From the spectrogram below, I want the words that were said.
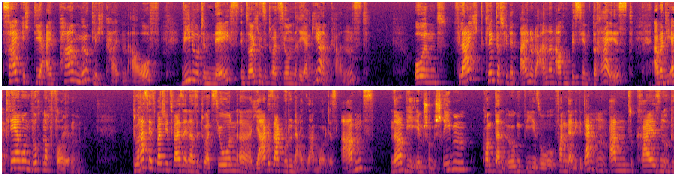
zeige ich dir ein paar Möglichkeiten auf, wie du demnächst in solchen Situationen reagieren kannst. Und vielleicht klingt das für den einen oder anderen auch ein bisschen dreist, aber die Erklärung wird noch folgen. Du hast jetzt beispielsweise in einer Situation äh, Ja gesagt, wo du Nein sagen wolltest. Abends, ne, wie eben schon beschrieben, kommt dann irgendwie so, fangen deine Gedanken an zu kreisen und du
